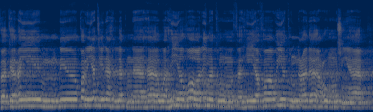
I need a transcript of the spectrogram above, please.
فكأي من قرية أهلكناها وهي ظالمة فهي خاوية على عروشها.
